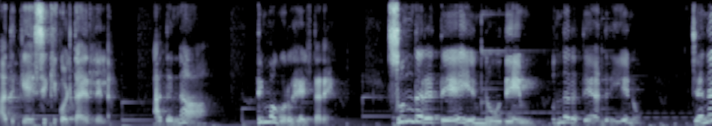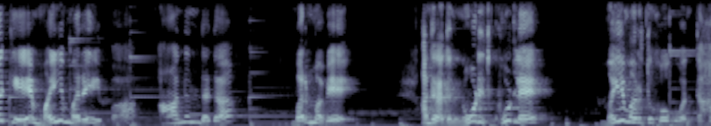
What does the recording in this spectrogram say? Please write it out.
ಅದಕ್ಕೆ ಸಿಕ್ಕಿಕೊಳ್ತಾ ಇರಲಿಲ್ಲ. ಅದನ್ನು ತಿಮ್ಮಗುರು ಹೇಳ್ತಾರೆ, ಸುಂದರತೆ ಎನ್ನುವುದೇ ಸುಂದರತೆ ಅಂದರೆ ಏನು? ಜನಕ್ಕೆ ಮೈ ಮರೆಯಿಪ ಆನಂದದ ಮರ್ಮವೇ? ಅಂದರೆ ಅದನ್ನು ನೋಡಿದ ಕೂಡಲೇ ಮೈ ಮರೆತು ಹೋಗುವಂತಹ,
